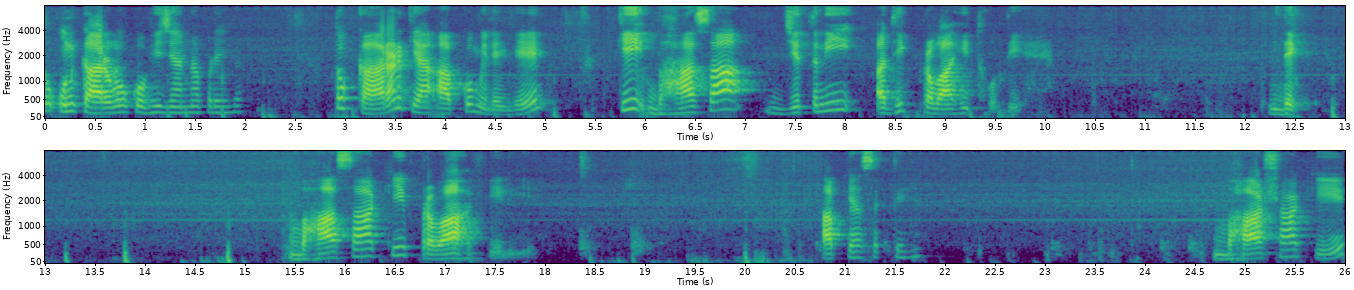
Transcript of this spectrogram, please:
तो उन कारणों को भी जानना पड़ेगा। तो कारण क्या आपको मिलेंगे कि भाषा जितनी अधिक प्रवाहित होती है। देख भाषा के प्रवाह के लिए। आप कह सकते हैं, भाषा के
